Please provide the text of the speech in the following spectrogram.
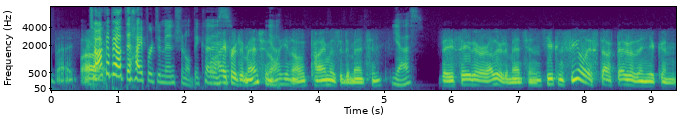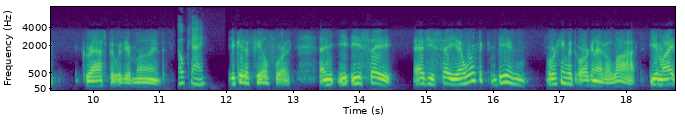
But Uh, Talk about the hyperdimensional because well, hyperdimensional, Yeah. you know, time is a dimension. yes, They say there are other dimensions. You can feel this stuff better than you can grasp it with your mind. okay, You get a feel for it, and you, you say, as you say, you know, work, being working with Orgonite a lot. You might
